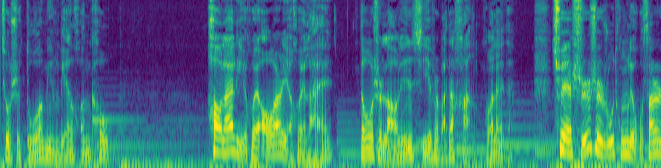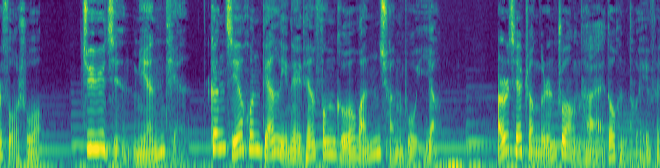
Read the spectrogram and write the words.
就是夺命连环扣。后来李慧偶尔也会来，都是老林媳妇儿把他喊过来的。确实是如同柳三儿所说，拘谨腼腆，跟结婚典礼那天风格完全不一样，而且整个人状态都很颓废。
